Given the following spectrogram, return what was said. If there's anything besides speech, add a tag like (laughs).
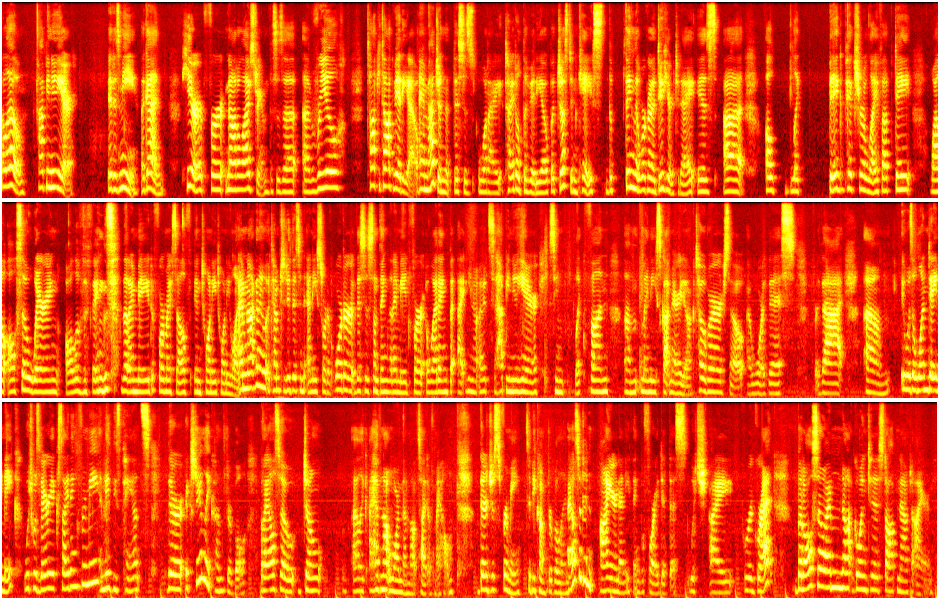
Hello, Happy New Year. It is me, again, here for not a live stream. This is a, a real talky talk video. I imagine that this is what I titled the video, but just in case, the thing that we're gonna do here today is uh, a like big picture life update while also wearing all of the things (laughs) that I made for myself in 2021. I'm not going to attempt to do this in any sort of order. This is something that I made for a wedding, but I, you know, it's a happy new year. seemed like fun. Um, my niece got married in October, so I wore this for that. Um, it was a one day make, which was very exciting for me. I made these pants. They're extremely comfortable, but I also don't I like I have not worn them outside of my home. They're just for me to be comfortable in. I also didn't iron anything before I did this, which I regret, but also I'm not going to stop now to iron.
